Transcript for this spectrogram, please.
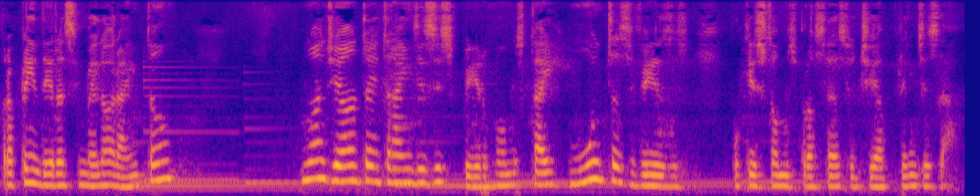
para aprender a se melhorar. Então, não adianta entrar em desespero, vamos cair muitas vezes porque estamos no processo de aprendizado.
